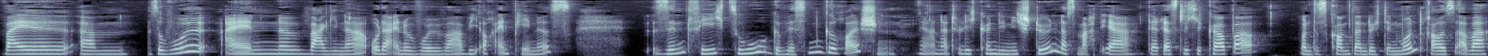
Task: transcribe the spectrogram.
weil ähm, sowohl eine Vagina oder eine Vulva wie auch ein Penis sind fähig zu gewissen Geräuschen. Ja, natürlich können die nicht stöhnen, das macht eher der restliche Körper und es kommt dann durch den Mund raus, aber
